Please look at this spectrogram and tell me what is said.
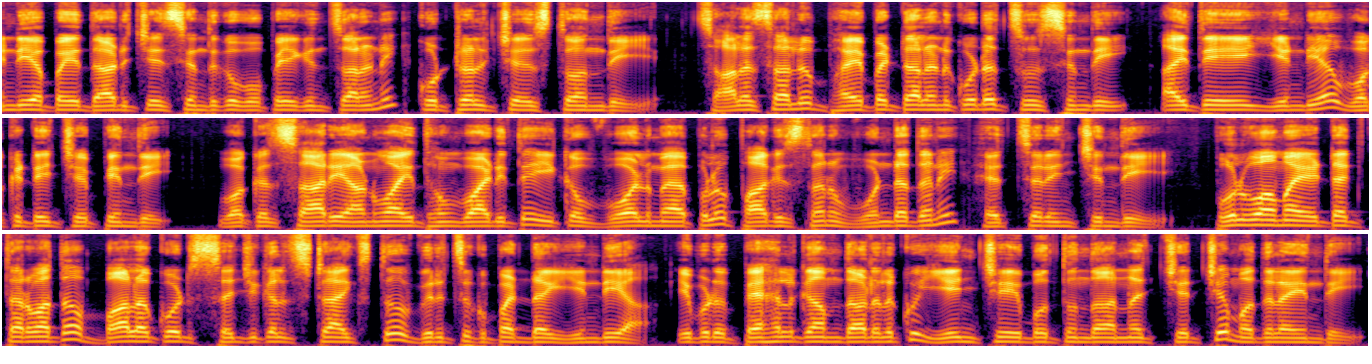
ఇండియాపై దాడి చేసేందుకు ఉపయోగించాలని కుట్రలు చేస్తోంది. చాలాసార్లు భయపెట్టాలని కూడా చూసింది. అయితే ఇండియా ఒకటే చెప్పింది. ఒకసారి అణ్వాయుధం వాడితే ఇక వరల్డ్ మ్యాప్లో పాకిస్తాన్ ఉండదని హెచ్చరించింది. పుల్వామా అటాక్ తర్వాత బాలకోట్ సర్జికల్ స్ట్రైక్స్తో విరుచుకుపడ్డ ఇండియా. ఇప్పుడు పెహల్గాం దాడులకు ఏం చేయబోతుందా అన్న చర్చ మొదలైంది.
